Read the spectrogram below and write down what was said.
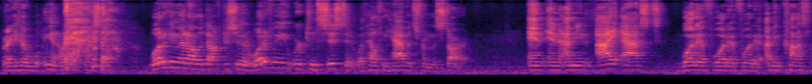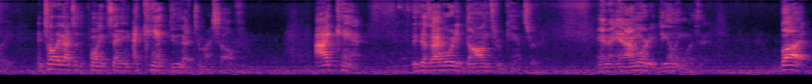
but I can tell you know I ask myself, what if we met all the doctors sooner? What if we were consistent with healthy habits from the start? And and I mean, I asked, what if, what if, what if? I mean, constantly until I got to the point saying I can't do that to myself. I can't because I've already gone through cancer, and and I'm already dealing with it. But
